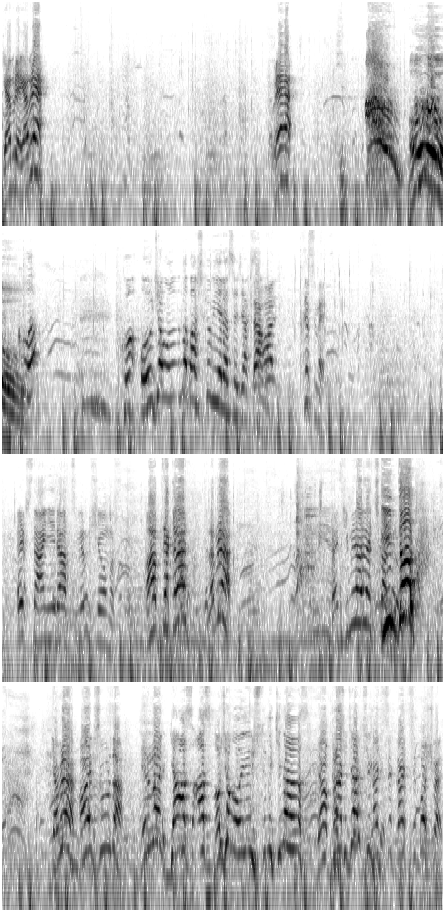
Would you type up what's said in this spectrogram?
Gel buraya gel buraya. Gel buraya. Oo. Kua. Kua. Hocam onu da başka bir yere asacaksın. Sen al, kısmet. Hepsini aynı yere atmıyorum bir şey olmasın. Aa bir dakika lan! Gel lan buraya! Sen kimi nereden çıkardın? İmdat! Gel buraya! Aa hepsi burada! Gelin lan! Ya as as. Hocam o üstündekini as. Ya bırak! Kaçacak çünkü. Kaçsın kaçsın boş ver.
